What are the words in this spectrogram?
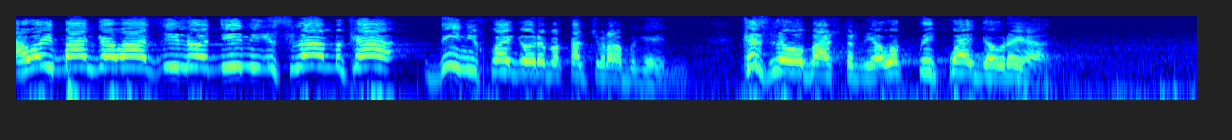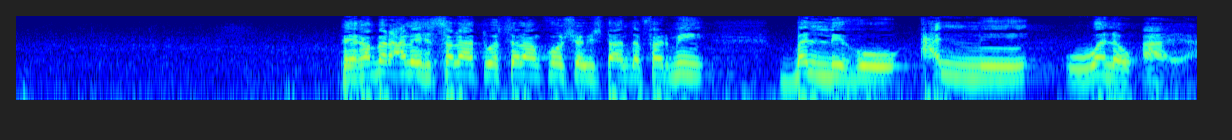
ئەوەی بانگەوازی لۆ دینی ئیسلام بکە دینی خی گەورە بە قەلچرا بگەێنی کەس لەوە باشتر نییە وەقتی خی گەورەیە. پێغەمبەر عليه الصلاة والسلام خۆشەویستان دەفەرمی بلغوا عني ولو آية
